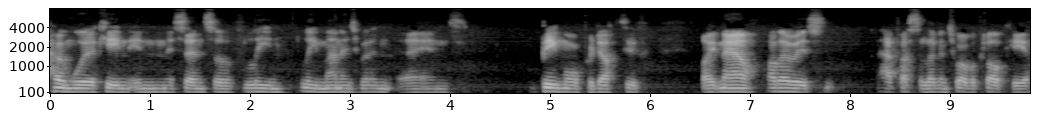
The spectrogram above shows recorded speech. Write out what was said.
home working in the sense of lean lean management and being more productive. Like now, although it's half past 11, 12 o'clock here,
